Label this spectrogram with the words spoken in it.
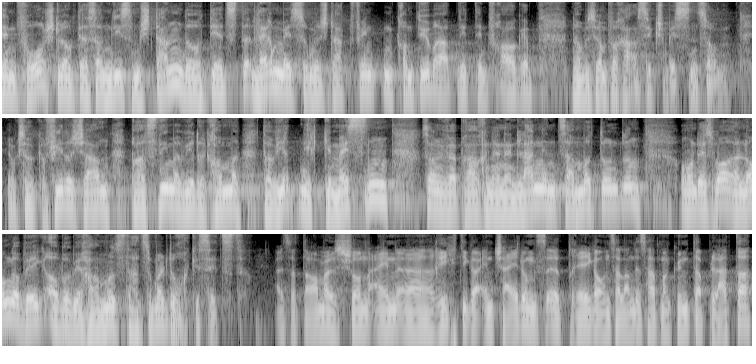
den Vorschlag, dass an diesem Standort jetzt Lärmmessungen stattfinden, kommt überhaupt nicht in Frage. Dann haben sie einfach rausgeschmissen. So. Ich habe gesagt, auf Wiederschauen, braucht es nicht mehr wieder kommen. Da wird nicht gemessen, sondern wir brauchen einen langen Zammertunnel. Und es war ein langer Weg, aber wir haben uns dazu mal durchgesetzt. Also damals schon ein äh, richtiger Entscheidungsträger, unser Landeshauptmann Günther Platter.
